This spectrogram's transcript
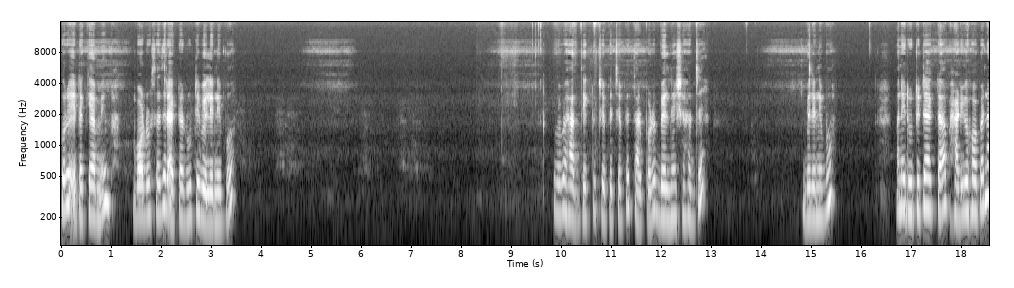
করে এটাকে আমি বড় সাইজের একটা রুটি বেলে নিব। এভাবে হাত দিয়ে একটু চেপে চেপে তারপরে বেলনির সাহায্যে বেলে নিব। মানে রুটিটা একটা ভারীও হবে না,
